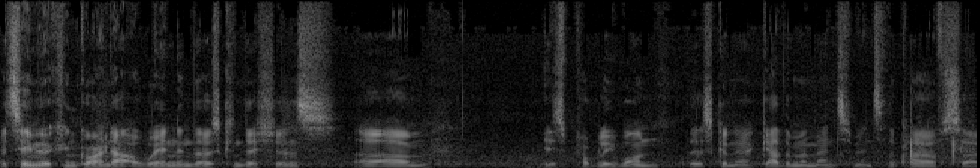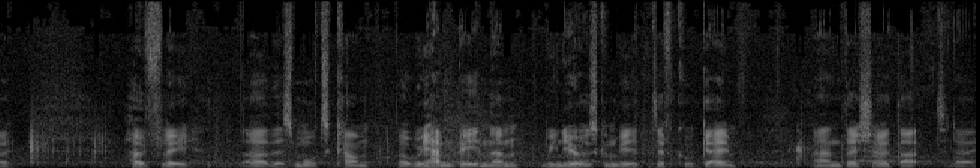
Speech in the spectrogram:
a team that can grind out a win in those conditions um, is probably one that's going to gather momentum into the playoffs. So hopefully uh, there's more to come. But we hadn't beaten them. We knew it was going to be a difficult game, and they showed that today.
